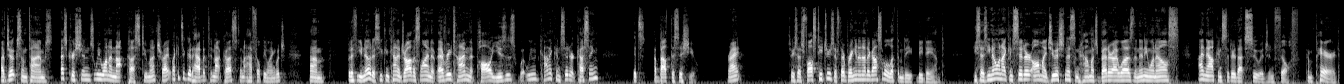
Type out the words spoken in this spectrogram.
I've joked sometimes, as Christians, we want to not cuss too much, right? Like it's a good habit to not cuss, to not have filthy language. Um, but if you notice, you can kind of draw this line of every time that Paul uses what we would kind of consider cussing, it's about this issue, right? So he says, false teachers, if they're bringing another gospel, let them de- be damned. He says, you know, when I consider all my Jewishness and how much better I was than anyone else, I now consider that sewage and filth compared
